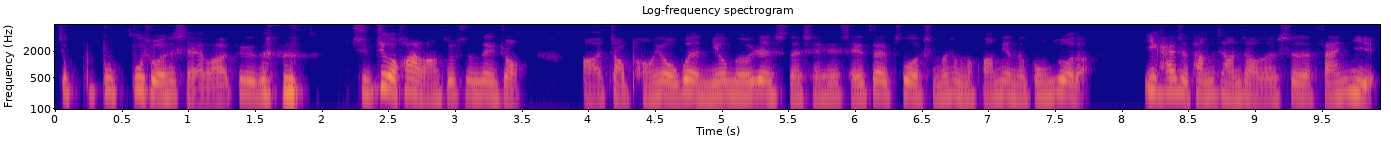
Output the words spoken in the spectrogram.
就不不不说是谁了，这个这这个画廊就是那种啊找朋友问你有没有认识的谁谁谁在做什么什么方面的工作的。一开始他们想找的是翻译，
